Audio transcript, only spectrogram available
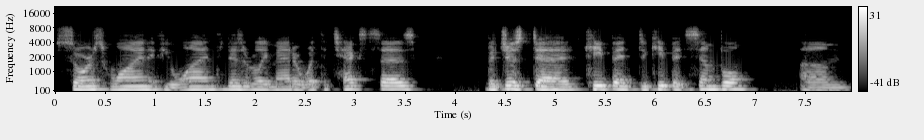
source one if you want. It doesn't really matter what the text says, but just uh, keep it to keep it simple. Um,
